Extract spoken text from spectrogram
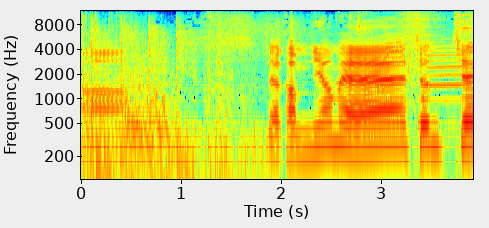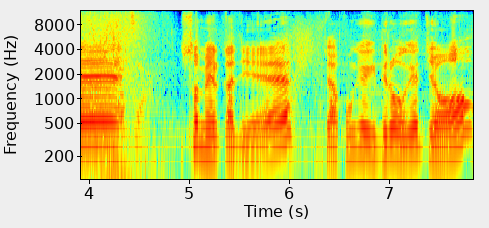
아. 자 감염의 전체 소멸까지. 자 공격이 들어오겠죠?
